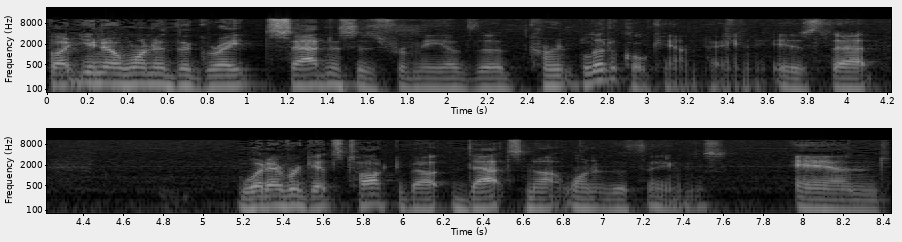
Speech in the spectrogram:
but you know, one of the great sadnesses for me of the current political campaign is that whatever gets talked about, that's not one of the things. And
